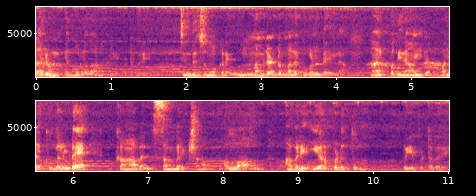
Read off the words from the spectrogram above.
തരും എന്നുള്ളതാണ് പ്രിയപ്പെട്ടവരെ. ചിന്തിച്ചു നോക്കണേ ഒന്നും രണ്ടും മലക്കുകളുടെ അല്ല. നാൽപ്പതിനായിരം മലക്കുകളുടെ കാവൽ സംരക്ഷണം അള്ളാഹു അവരെ ഏർപ്പെടുത്തും പ്രിയപ്പെട്ടവരെ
